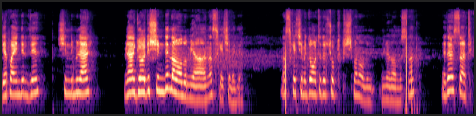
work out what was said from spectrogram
Depay indirdi. Şimdi Müller. Müller gördü şimdi lan oğlum ya. Nasıl geçemedi? Nasıl geçemedi? Ortada çok pişman oldum Müller olmasına. Nedense artık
